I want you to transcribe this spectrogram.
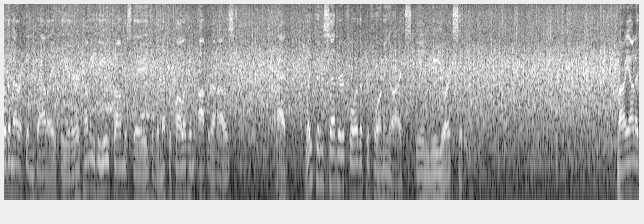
with American Ballet Theater, coming to you from the stage of the Metropolitan Opera House at Lincoln Center for the Performing Arts in New York City. Marianna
